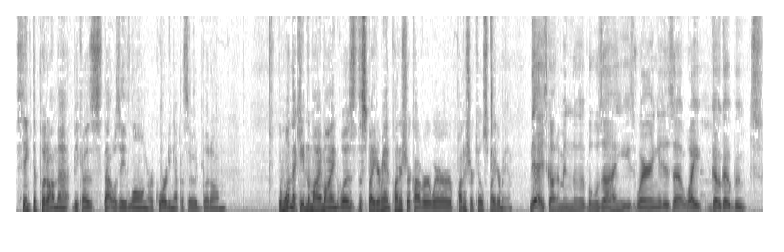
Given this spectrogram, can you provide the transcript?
think to put on that because that was a long recording episode. But um, the one that came to my mind was the Spider-Man Punisher cover where Punisher kills Spider-Man. Yeah, he's got him in the bullseye. He's wearing his uh, white go-go boots.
